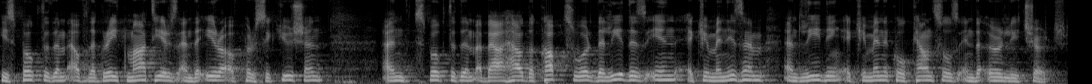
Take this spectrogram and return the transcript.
He spoke to them of the great martyrs and the era of persecution and spoke to them about how the Copts were the leaders in ecumenism and leading ecumenical councils in the early church.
